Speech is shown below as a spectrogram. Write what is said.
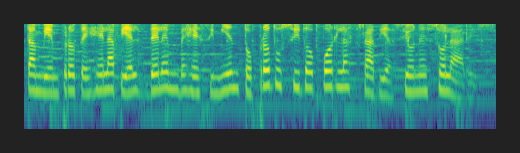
También protege la piel del envejecimiento producido por las radiaciones solares.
